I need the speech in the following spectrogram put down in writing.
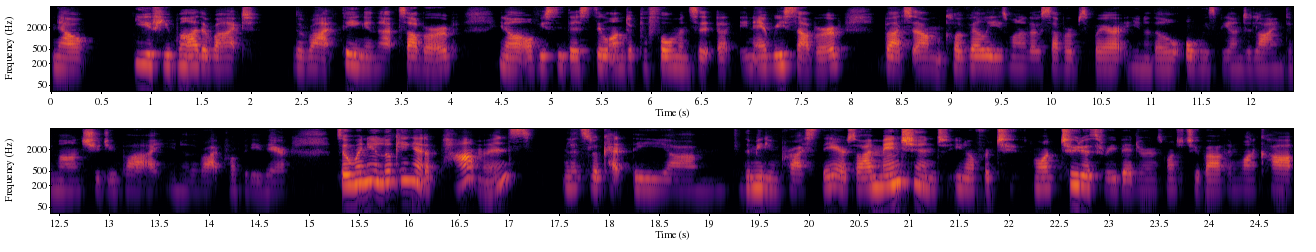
Now, if you buy the right the right thing in that suburb. You know, obviously there's still underperformance uh, in every suburb, but um, Clovelly is one of those suburbs where you know there'll always be underlying demand should you buy you know the right property there. So when you're looking at apartments, let's look at the um, the median price there. So I mentioned, you know, for two, one, two to three bedrooms, one to two bath, and one car.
